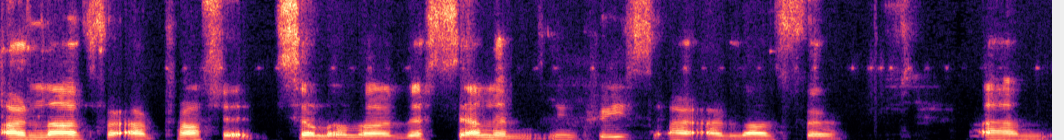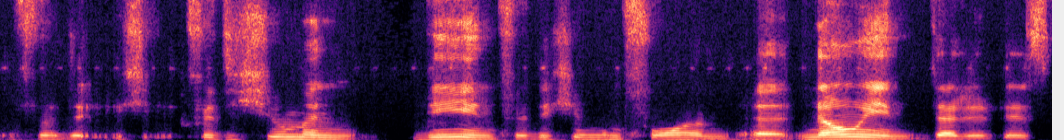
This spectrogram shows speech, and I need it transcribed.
our love for our Prophet, Sallallahu Alaihi Wasallam. Increase our, our love for um, for the for the human being, for the human form, uh, knowing that it is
